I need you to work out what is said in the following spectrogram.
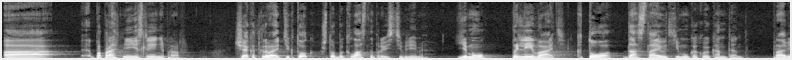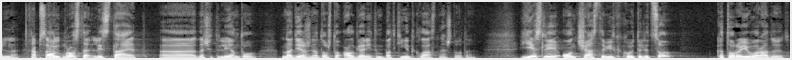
а, поправь меня, если я не прав. Человек открывает ТикТок, чтобы классно провести время. Ему плевать, кто доставит ему какой контент. Правильно? Абсолютно. Он просто листает э, значит, ленту в надежде на то, что алгоритм подкинет классное что-то. Если он часто видит какое-то лицо, которое его радует,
